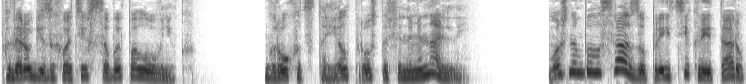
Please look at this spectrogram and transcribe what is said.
по дороге захватив с собой половник. Грохот стоял просто феноменальный. Можно было сразу прийти к Рейтару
